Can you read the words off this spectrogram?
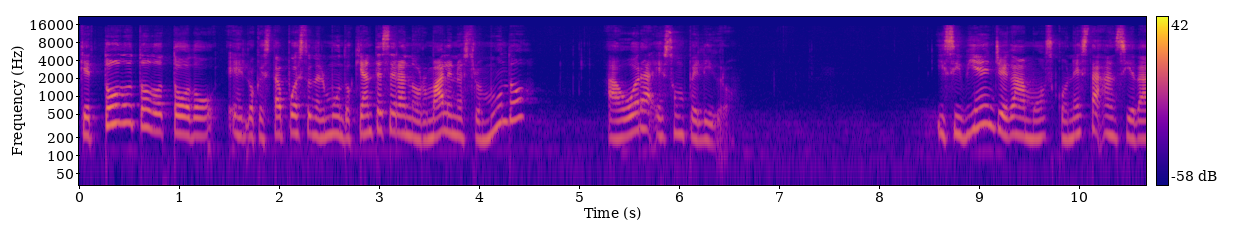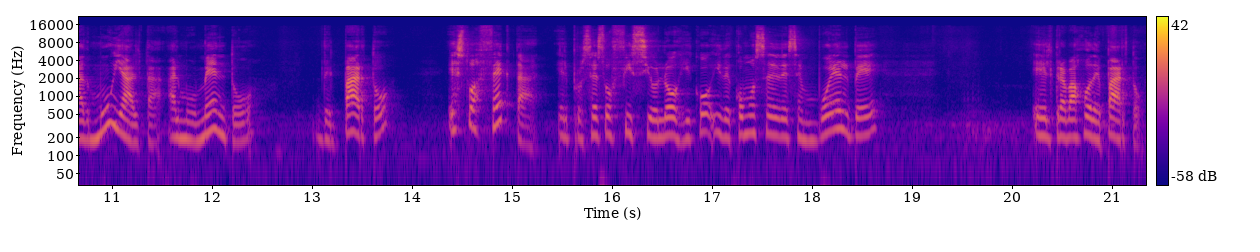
que todo, todo, todo eh, lo que está puesto en el mundo, que antes era normal en nuestro mundo, ahora es un peligro. Y si bien llegamos con esta ansiedad muy alta al momento del parto, esto afecta el proceso fisiológico y de cómo se desenvuelve el trabajo de parto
